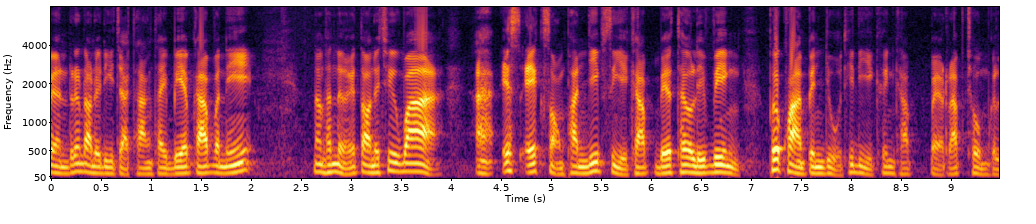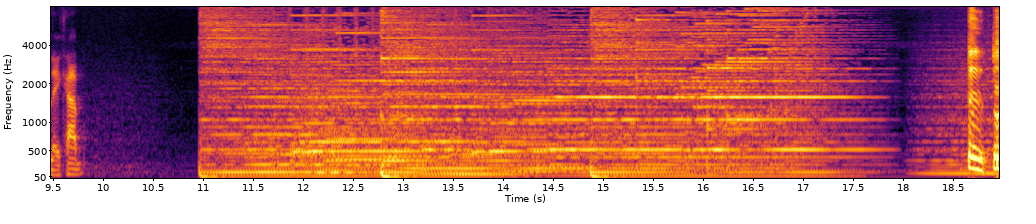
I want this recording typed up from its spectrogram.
ป็นเรื่องราวดีๆจากทางไทยเบฟครับ วันนี้นำเสนอตอนที่ชื่อว่าอะ SX 2024 ครับ Better Living เพื่อความเป็นอยู่ที่ดีขึ้นครับ ไปรับชมกันเลยครับเติบโต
